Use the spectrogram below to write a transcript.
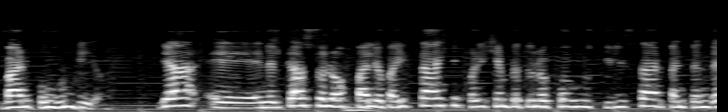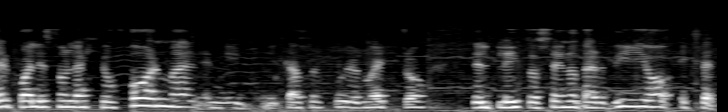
barcos hundidos. Ya eh, en el caso de los paleopaisajes, por ejemplo, tú lo puedes utilizar para entender cuáles son las geoformas, en el, caso del estudio nuestro, del pleistoceno tardío, etc.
